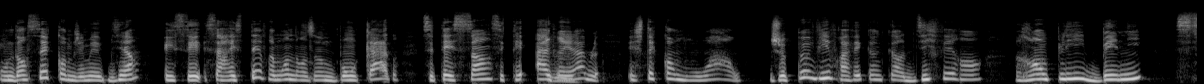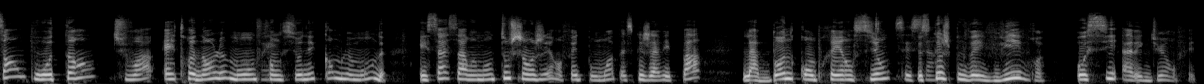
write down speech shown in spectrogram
on dansait comme j'aimais bien et c'est, ça restait vraiment dans un bon cadre. C'était sain, c'était agréable. Et j'étais comme, waouh, je peux vivre avec un cœur différent, rempli, béni, sans pour autant, tu vois, être dans le monde, fonctionner comme le monde. Et ça, ça a vraiment tout changé, en fait, pour moi, parce que j'avais pas la bonne compréhension de ce que je pouvais vivre aussi avec Dieu, en fait.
